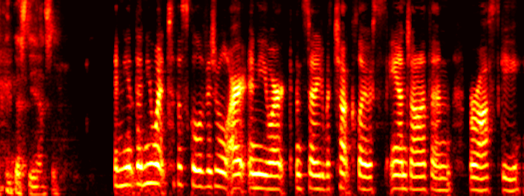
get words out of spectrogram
I think that's the answer. And you, then you went to the School of Visual Art in New York and studied with Chuck Close and Jonathan Borofsky.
